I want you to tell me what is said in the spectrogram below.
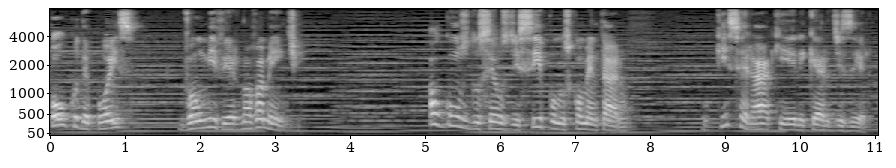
pouco depois vão me ver novamente. Alguns dos seus discípulos comentaram: O que será que ele quer dizer?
